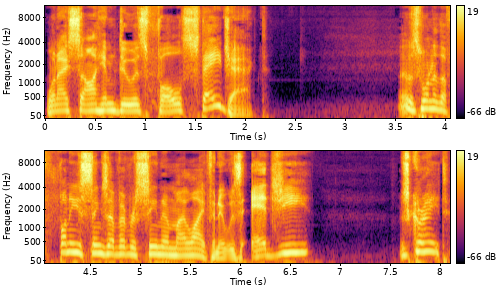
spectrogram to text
when I saw him do his full stage act. It was one of the funniest things I've ever seen in my life, and it was edgy. It was great.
